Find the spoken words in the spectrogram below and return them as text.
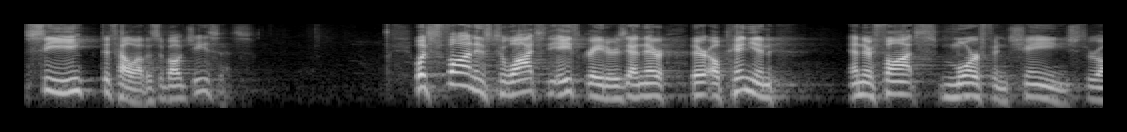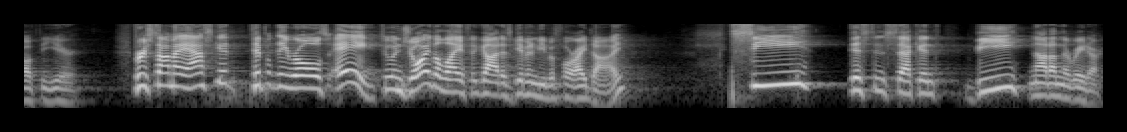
C, to tell others about Jesus. What's fun is to watch the eighth graders and their, their opinion and their thoughts morph and change throughout the year. First time I ask it, typically rolls A, to enjoy the life that God has given me before I die. C, distant second. B, not on the radar.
